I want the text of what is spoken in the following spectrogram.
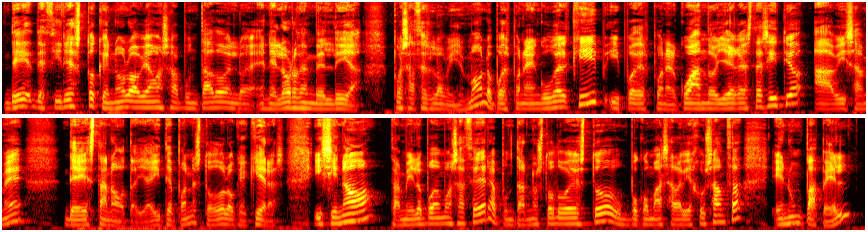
de decir esto que no lo habíamos apuntado en, el orden del día. Pues haces lo mismo, lo puedes poner en Google Keep y puedes poner cuando llegue a este sitio, avísame de esta nota y ahí te pones todo lo que quieras. Y si no, también lo podemos hacer, apuntarnos todo esto un poco más a la vieja usanza en un papel.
